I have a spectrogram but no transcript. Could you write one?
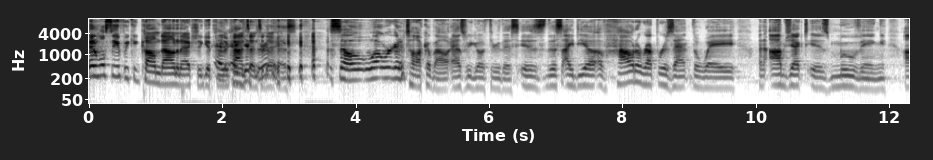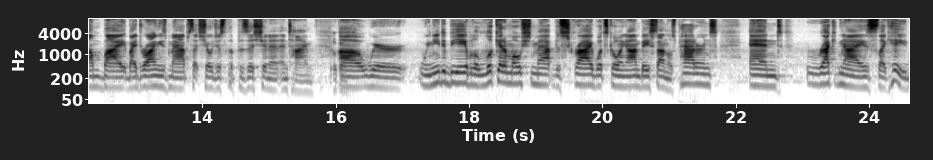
and we'll see if we can calm down and actually get through and- the content through today. so what we're going to talk about as we go through this is this idea of how to represent the way an object is moving um, by by drawing these maps that show just the position and, and time. Uh, where we need to be able to look at a motion map, describe what's going on based on those patterns, and recognize like, hey,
